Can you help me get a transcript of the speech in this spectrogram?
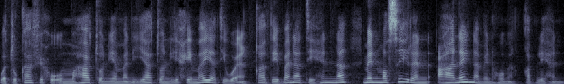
وتكافح أمهات يمنيات لحماية وإنقاذ بناتهن من مصير عانين منه من قبلهن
